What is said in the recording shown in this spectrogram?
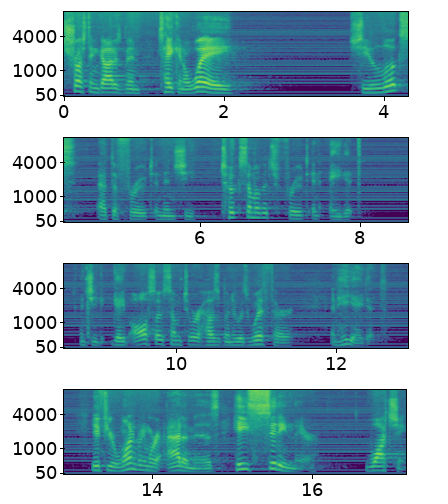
trust in God has been taken away, she looks at the fruit and then she took some of its fruit and ate it. And she gave also some to her husband who was with her, and he ate it. If you're wondering where Adam is, he's sitting there watching.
